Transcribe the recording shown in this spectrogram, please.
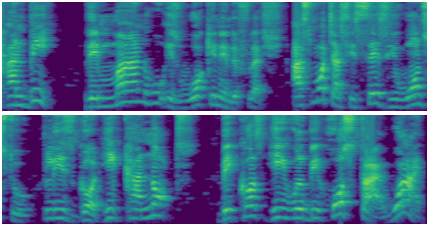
can be. The man who is walking in the flesh, as much as he says he wants to please God, he cannot because he will be hostile. Why?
